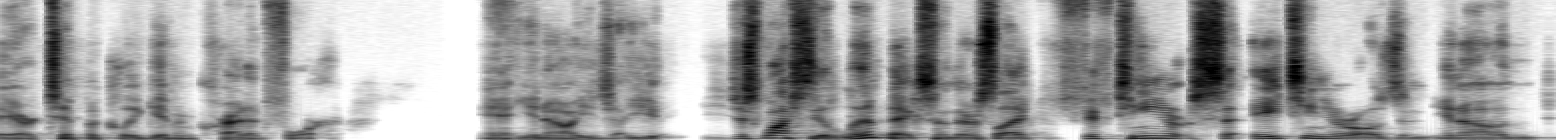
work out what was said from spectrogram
they are typically given credit for and you know you, you, you just watch the olympics and there's like 15 or 18 year olds and you know and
